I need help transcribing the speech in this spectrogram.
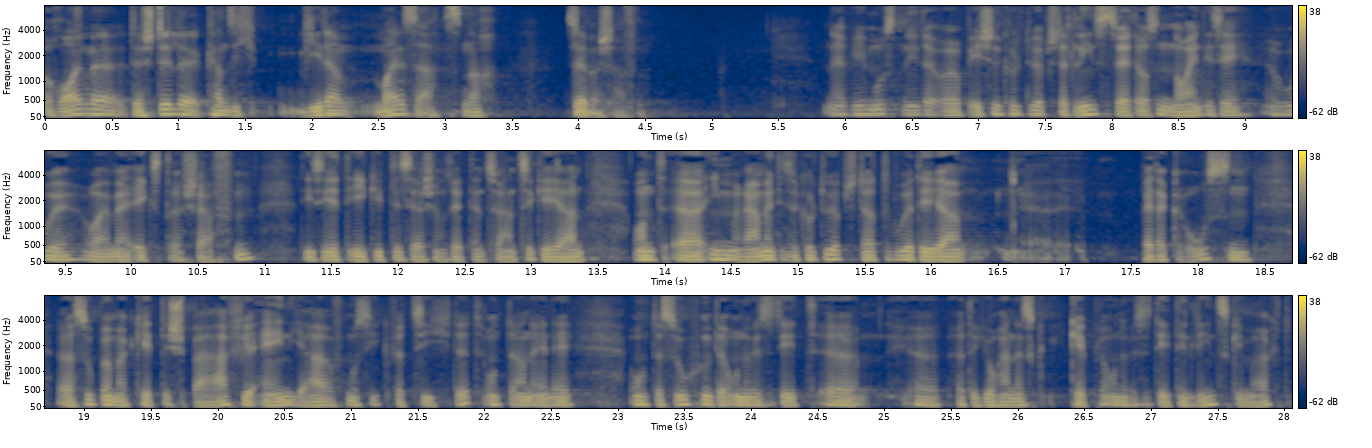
Räume der Stille kann sich jeder meines Erachtens nach selber schaffen. Na, wir mussten in der Europäischen Kulturhauptstadt Linz 2009 diese Ruheräume extra schaffen. Diese Idee gibt es ja schon seit den 20er Jahren. Und äh, im Rahmen dieser Kulturhauptstadt wurde ja äh, bei der großen äh, Supermarkette Spar für ein Jahr auf Musik verzichtet und dann eine Untersuchung der Universität, äh, äh der Johannes Kepler Universität in Linz gemacht.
